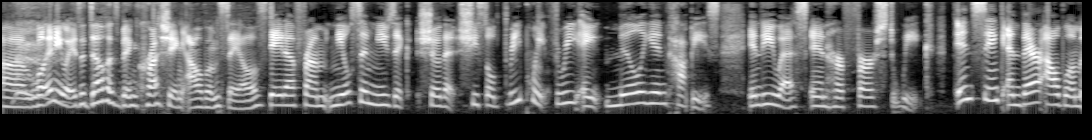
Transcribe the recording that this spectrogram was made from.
Um, well, anyways, Adele has been crushing album sales. Data from Nielsen Music show that she sold 3.38 million copies in the US in her first week. NSYNC and their album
